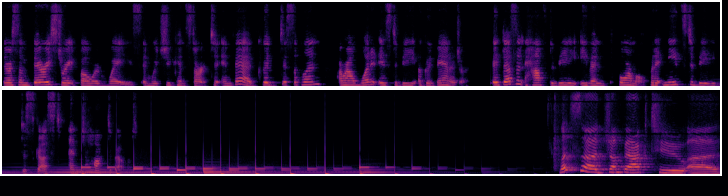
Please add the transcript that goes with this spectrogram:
there are some very straightforward ways in which you can start to embed good discipline around what it is to be a good manager. It doesn't have to be even formal, but it needs to be discussed and talked about. Let's uh, jump back to uh,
